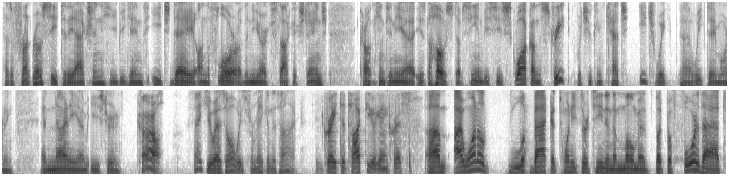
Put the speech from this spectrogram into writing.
has a front row seat to the action. He begins each day on the floor of the New York Stock Exchange. Carl Quintanilla is the host of CNBC's Squawk on the Street, which you can catch each week uh, weekday morning at 9 a.m. Eastern. Carl, thank you as always for making the time. Great to talk to you again, Chris. Um, I want to look back at 2013 in a moment, but before that,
